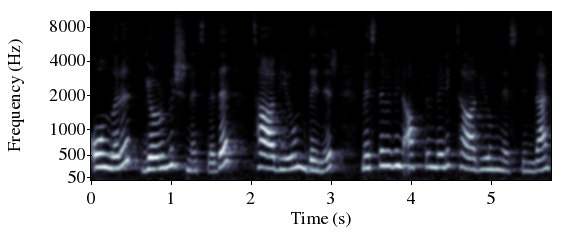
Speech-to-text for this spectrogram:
onları görmüş nesle de tabiun denir. Mesleme bin Abdülmelik tabiun neslinden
